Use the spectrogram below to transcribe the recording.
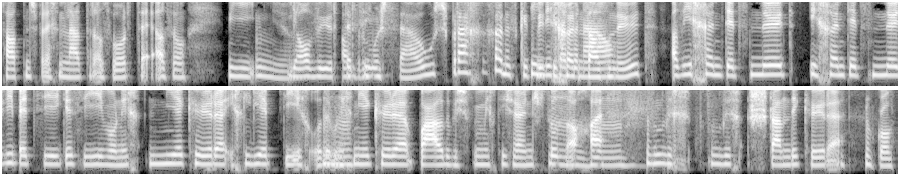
Taten sprechen lauter als Worte. Also, wie, Ja. ja, Wörter Aber du musst es auch aussprechen können. Es gibt Leute, die ich können das auch. nicht. Also ich könnte jetzt nicht, ich könnte jetzt nicht in Beziehungen sein, wo ich nie höre, ich liebe dich, oder Mhm. wo ich nie höre, wow, du bist für mich die Schönste, so Sachen. Das muss ich, das muss ich ständig hören. Oh Gott,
